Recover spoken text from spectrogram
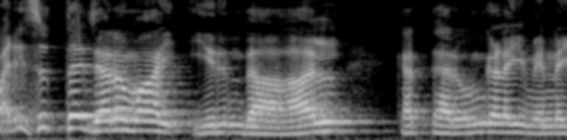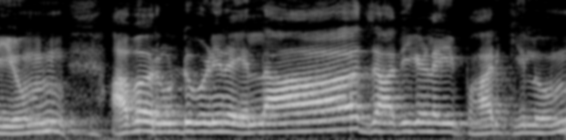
பரிசுத்த ஜனமாய் இருந்தால் கர்த்தர் உங்களையும் என்னையும் அவர் உண்டு பண்ணின எல்லா ஜாதிகளை பார்க்கிலும்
